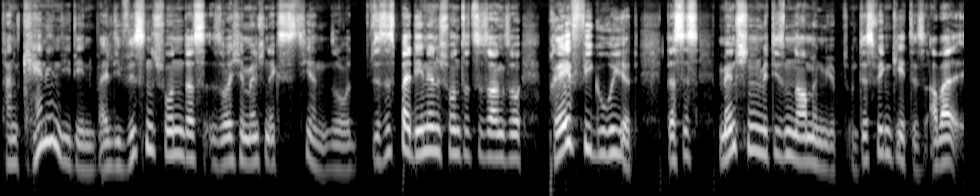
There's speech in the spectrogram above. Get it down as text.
dann kennen die den, weil die wissen schon, dass solche Menschen existieren. So, das ist bei denen schon sozusagen so präfiguriert, dass es Menschen mit diesem Namen gibt. Und deswegen geht es. Aber äh,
